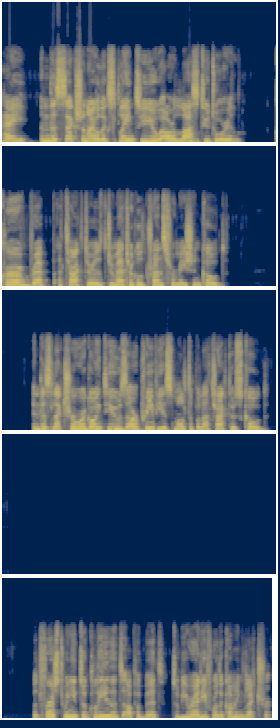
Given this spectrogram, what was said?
Hey, in this section I will explain to you our last tutorial, Curve Brep Attractors Geometrical Transformation Code. In this lecture we're going to use our previous multiple attractors code. But first we need to clean it up a bit to be ready for the coming lecture.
